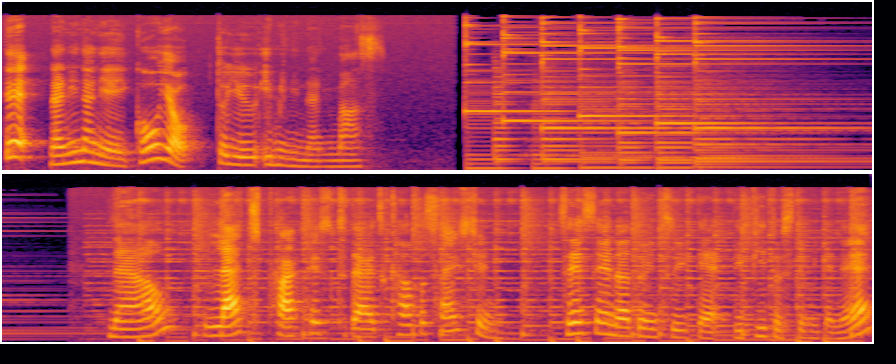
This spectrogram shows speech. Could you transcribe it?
で何々へ行こうよという意味になります。Now, let's practice today's conversation. 先生の後についてリピートしてみてね。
